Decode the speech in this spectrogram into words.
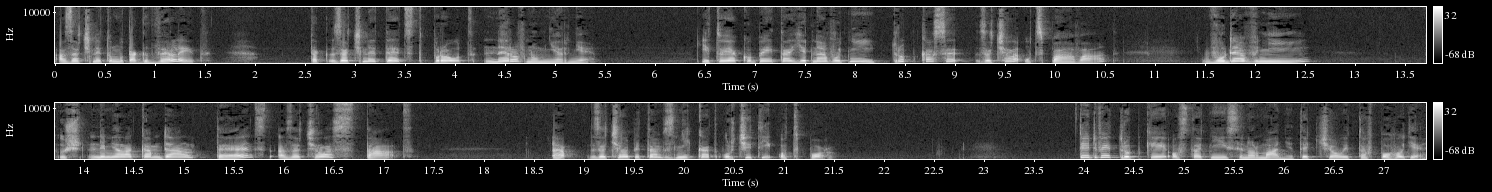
a začne tomu tak velit, tak začne téct prout nerovnoměrně. Je to jako by ta jedna vodní trubka se začala ucpávat, voda v ní už neměla kam dál téct a začala stát. A začal by tam vznikat určitý odpor. Ty dvě trubky ostatní si normálně tečou, je to v pohodě.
